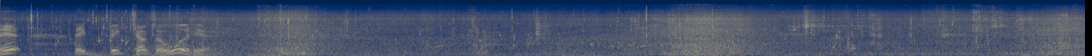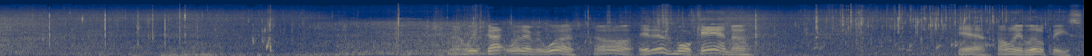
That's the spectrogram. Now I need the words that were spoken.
See it? Big, big chunks of wood here. Now we got whatever it was. Oh, it is more can though. Yeah, only a little piece.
